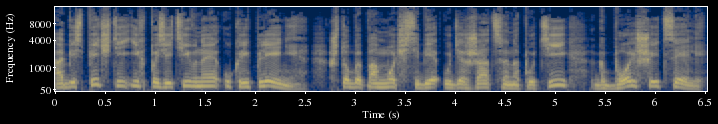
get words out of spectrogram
обеспечьте их позитивное укрепление, чтобы помочь себе удержаться на пути к большей цели.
